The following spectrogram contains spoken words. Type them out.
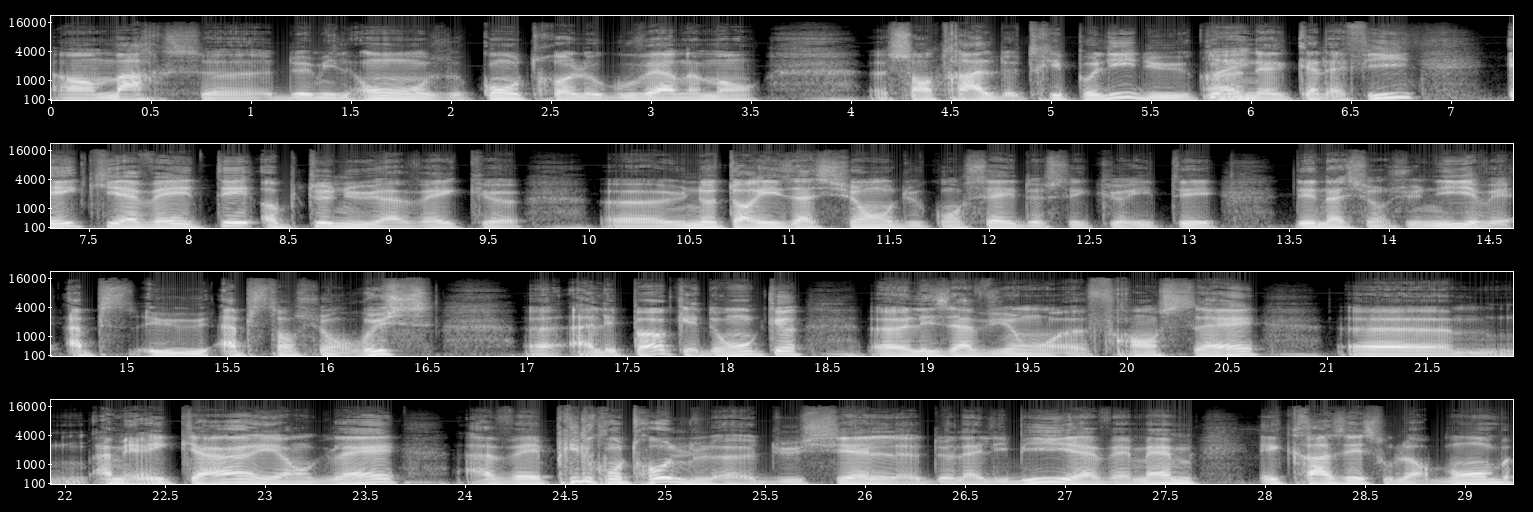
en mars 2011 contre le gouvernement centrale de Tripoli du colonel Kadhafi et qui avait été obtenu avec euh, euh, une autorisation du Conseil de sécurité des Nations Unies. Il y avait eu abstention russe euh, à l'époque et donc les avions français, américains et anglais avaient pris le contrôle du ciel de la Libye et avaient même écrasé sous leurs bombes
